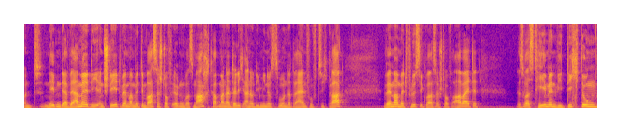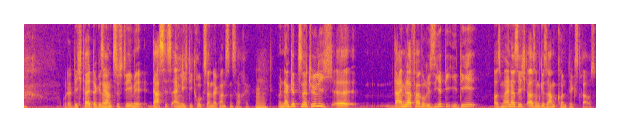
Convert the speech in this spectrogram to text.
Und neben der Wärme, die entsteht, wenn man mit dem Wasserstoff irgendwas macht, hat man natürlich auch noch die minus 253 Grad. Wenn man mit Flüssigwasserstoff arbeitet, das heißt Themen wie Dichtung oder Dichtheit der Gesamtsysteme, ja. das ist eigentlich die Krux an der ganzen Sache. Mhm. Und dann gibt es natürlich, äh, Daimler favorisiert die Idee aus meiner Sicht aus dem Gesamtkontext raus.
